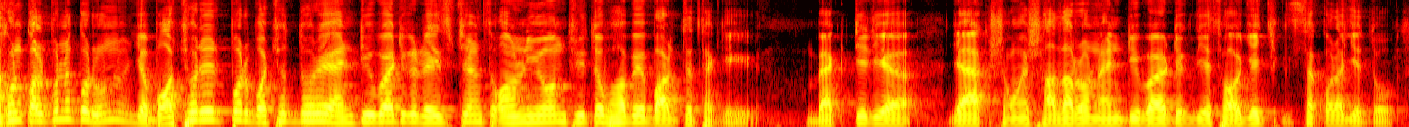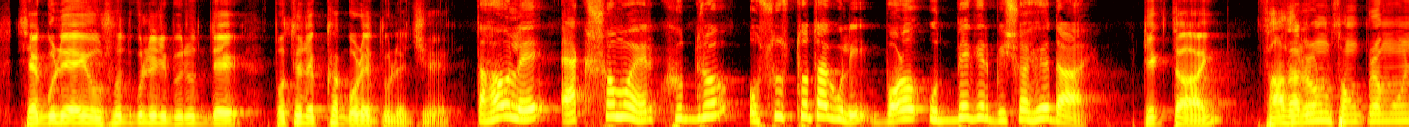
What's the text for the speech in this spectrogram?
এখন কল্পনা করুন যে বছরের পর বছর ধরে অ্যান্টিবায়োটিক রেজিস্ট্যান্স অনিয়ন্ত্রিতভাবে বাড়তে থাকে। ব্যাকটেরিয়া যা একসময় সাধারণ অ্যান্টিবায়োটিক দিয়ে সহজে চিকিৎসা করা যেত সেগুলি এই ওষুধগুলির বিরুদ্ধে প্রতিরক্ষা গড়ে তুলেছে। তাহলে এক সময়ের ক্ষুদ্র অসুস্থতাগুলি বড় উদ্বেগের বিষয় হয়ে দাঁড়ায়। ঠিক তাই সাধারণ সংক্রমণ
